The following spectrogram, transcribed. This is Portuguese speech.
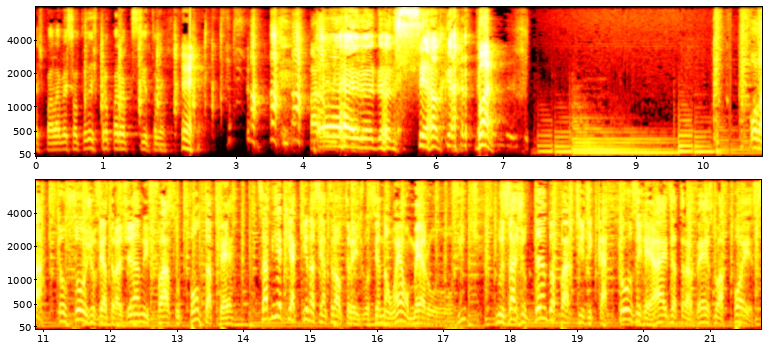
As palavras são todas proparoxítonas. É. Ai, meu Deus do céu, cara. Bora! Olá, eu sou o José Trajano e faço pontapé. Sabia que aqui na Central 3 você não é um mero ouvinte? Nos ajudando a partir de 14 reais através do Apoia-se.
